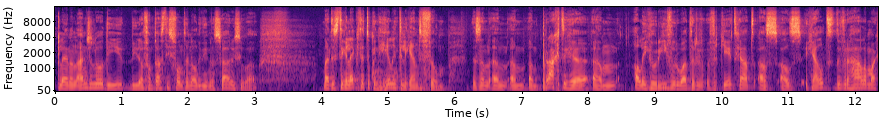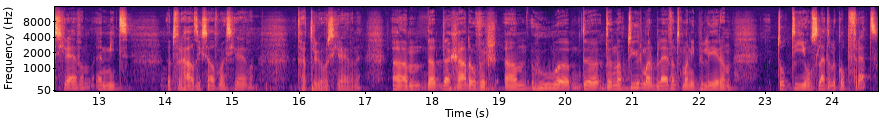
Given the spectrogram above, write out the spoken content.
kleine Angelo, die, die dat fantastisch vond en al die dinosaurussen wou. Maar het is tegelijkertijd ook een heel intelligente film. Het is een, een, een, een prachtige um, allegorie voor wat er verkeerd gaat als, als geld de verhalen mag schrijven en niet het verhaal zichzelf mag schrijven. Het gaat terug over schrijven. Hè. Um, dat, dat gaat over um, hoe we de, de natuur maar blijvend manipuleren tot die ons letterlijk opfret.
